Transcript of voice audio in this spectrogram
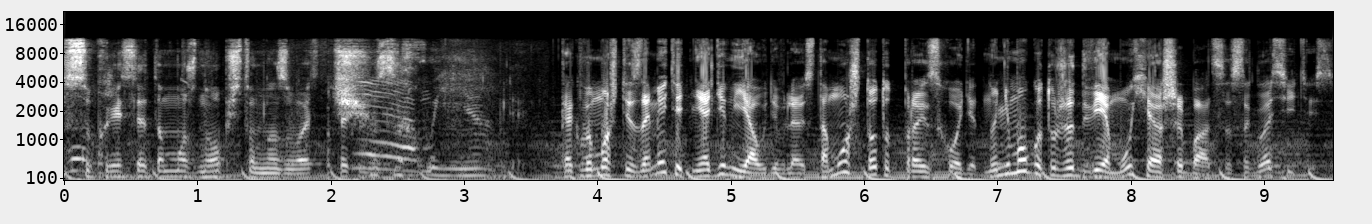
Сука, если это можно обществом назвать. Что за хуйня, блядь? Как вы можете заметить, не один я удивляюсь тому, что тут происходит. Но не могут уже две мухи ошибаться, согласитесь.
